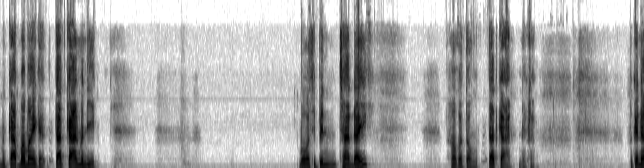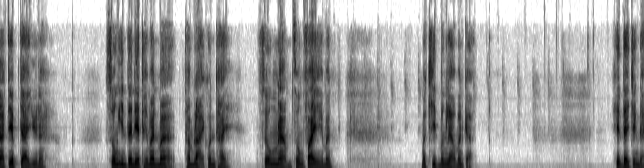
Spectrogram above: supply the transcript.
มันกลับมาใหม่ก็จัดการมันอีก บ่ว่าสิเป็นชาติใดเฮาก็ต้องจัดการนะครับ มันก็น่าเจ็บใจอยู่นะ ส่งอินเทอร์เน็ตให้มันมาทำลายคนไทย ส่งน้ำส่งไฟให้มัน มาคิดบิ่งแล้วมันก็เฮ็ดได้จังใด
